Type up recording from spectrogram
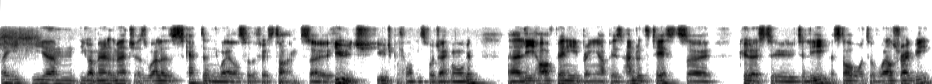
He, he um he got man of the match as well as captain Wales for the first time. So huge, huge performance for Jac Morgan. Uh, Leigh Halfpenny bringing up his hundredth test. So kudos to to Leigh, a stalwart of Welsh rugby,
